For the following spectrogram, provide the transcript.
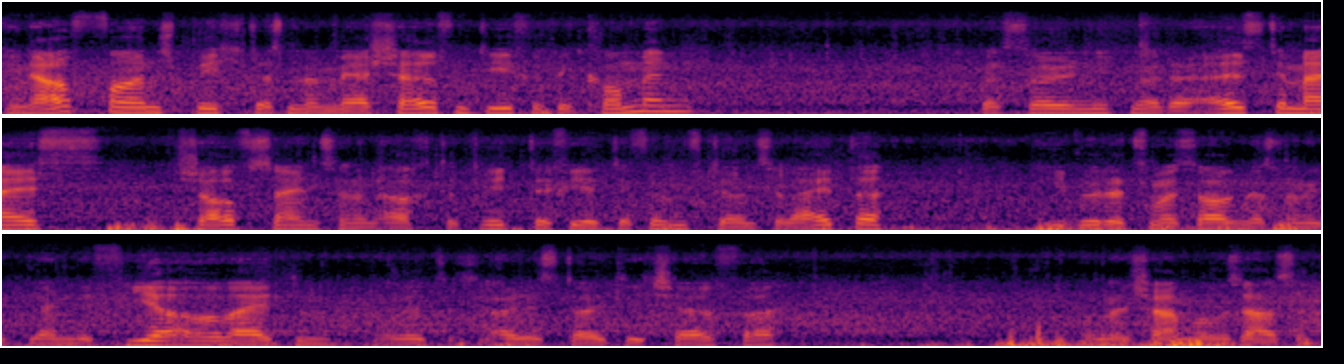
hinauffahren, sprich, dass wir mehr Schärfentiefe bekommen. Das soll nicht nur der erste Mais scharf sein, sondern auch der dritte, vierte, fünfte und so weiter. Ich würde jetzt mal sagen, dass wir mit Blende 4 arbeiten, dann wird das alles deutlich schärfer und dann schauen wir, was rauskommt.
